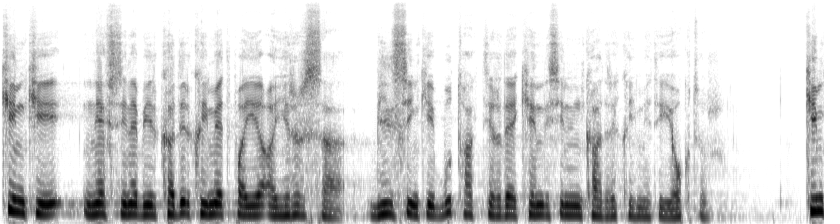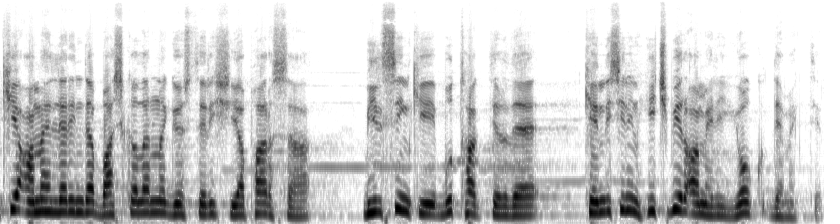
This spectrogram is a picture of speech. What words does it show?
Kim ki nefsine bir kadir kıymet payı ayırırsa bilsin ki bu takdirde kendisinin kadri kıymeti yoktur. Kim ki amellerinde başkalarına gösteriş yaparsa bilsin ki bu takdirde kendisinin hiçbir ameli yok demektir.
